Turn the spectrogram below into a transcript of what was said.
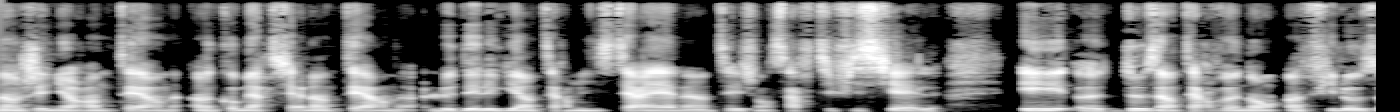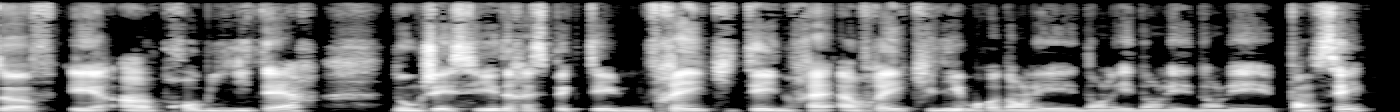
ingénieur interne, un commercial interne, le délégué interministériel à l'intelligence artificielle et deux intervenants, un philosophe et un pro militaire. Donc j'ai essayé de respecter une vraie équité, une vraie, un vrai équilibre dans les dans les dans les dans les pensées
